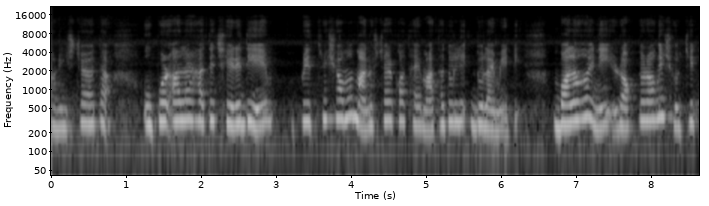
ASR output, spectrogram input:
অনিশ্চয়তা উপর আলার হাতে ছেড়ে দিয়ে পিতৃসম মানুষটার কথায় মাথা তুলে দোলায় মেয়েটি। বলা হয়নি রক্তরঙে সজ্জিত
